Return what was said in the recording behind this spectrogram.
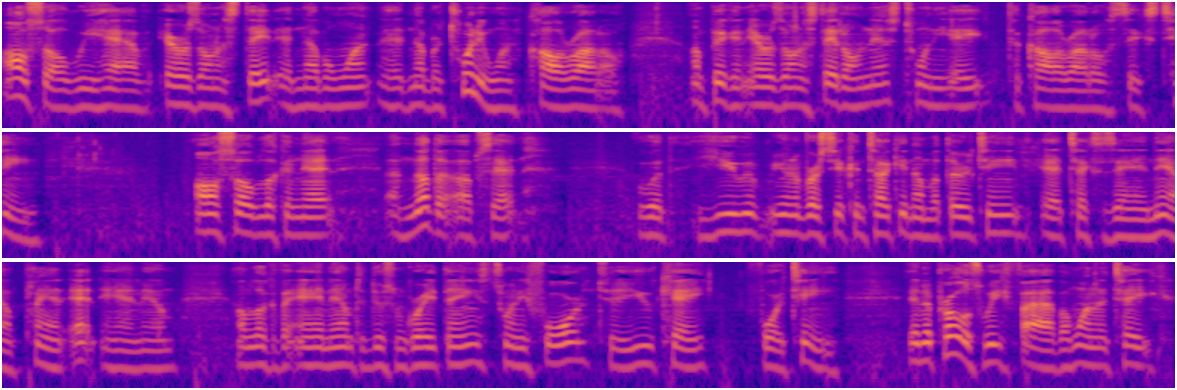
Also, we have Arizona State at number one at number 21, Colorado. I'm picking Arizona State on this, 28 to Colorado 16. Also, looking at another upset with U University of Kentucky number 13 at Texas A&M, playing at A&M. I'm looking for A&M to do some great things, 24 to UK 14. In the pros, week five, I want to take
